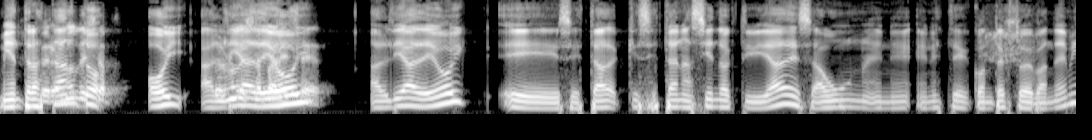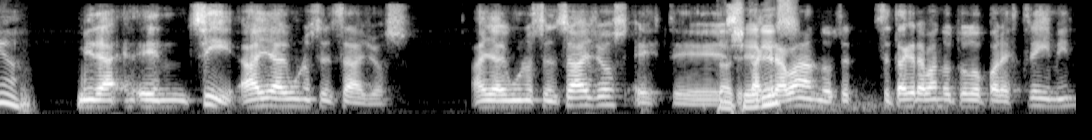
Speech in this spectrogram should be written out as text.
Mientras Pero tanto, hoy, al pero no día de hoy, al día de hoy, eh, se está, que se están haciendo actividades aún en, en este contexto de pandemia. Mira, en, sí, hay algunos ensayos. Hay algunos ensayos, este, se está grabando, se, se está grabando todo para streaming,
